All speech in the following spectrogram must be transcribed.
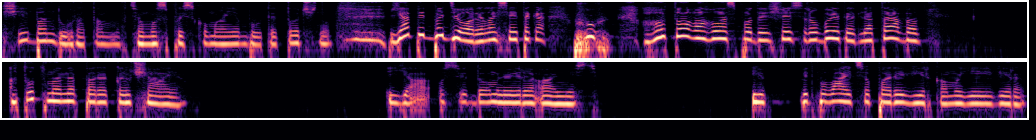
ще й бандура там в цьому списку має бути, точно. Я підбадьорилася і така, фух, готова, Господи, щось робити для тебе. А тут мене переключає. І я усвідомлюю реальність. І відбувається перевірка моєї віри.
